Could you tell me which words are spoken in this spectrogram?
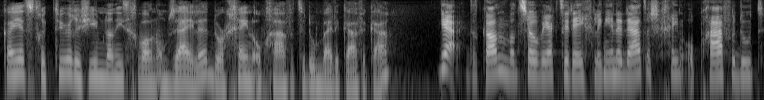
kan je het structuurregime dan niet gewoon omzeilen door geen opgave te doen bij de KVK? Ja, dat kan, want zo werkt de regeling inderdaad. Als je geen opgave doet,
